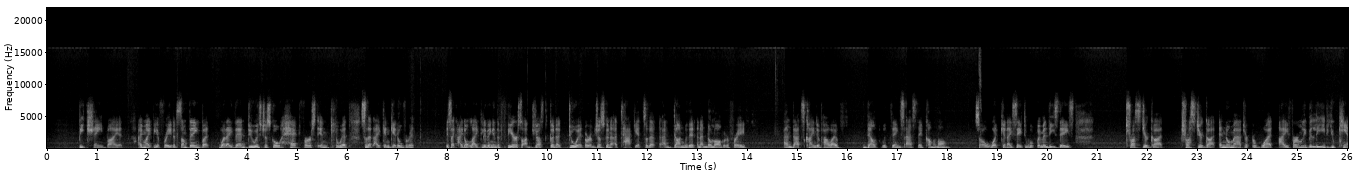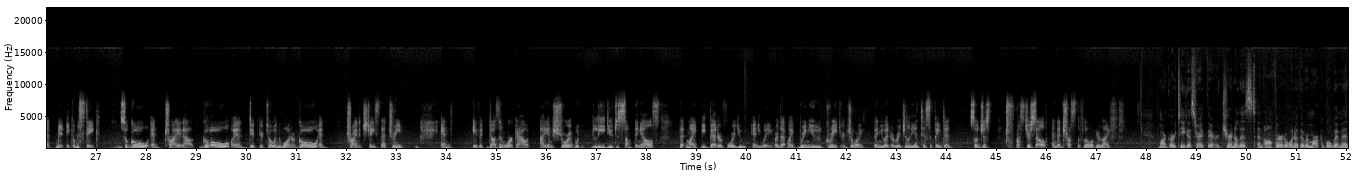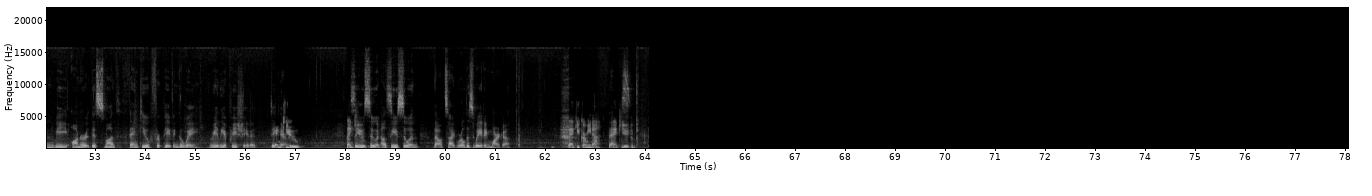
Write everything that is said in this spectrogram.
be chained by it. I might be afraid of something, but what I then do is just go head first into it so that I can get over it. It's like I don't like living in the fear, so I'm just gonna do it or I'm just gonna attack it so that I'm done with it and I'm no longer afraid. And that's kind of how I've dealt with things as they've come along. So what can I say to women these days? Trust your gut. Trust your gut. And no matter what, I firmly believe you can't make a mistake. Mm-hmm. So go and try it out. Go and dip your toe in the water. Go and try to chase that dream. And if it doesn't work out, I am sure it would lead you to something else that might be better for you anyway, or that might bring you greater joy than you had originally anticipated. So just trust yourself and then trust the flow of your life. Marga Ortigas right there, journalist and author, one of the remarkable women we honor this month. Thank you for paving the way. Really appreciate it. Take Thank care. Thank you. Thank I'll see you. you soon. I'll see you soon. The outside world is waiting, Marga. Thank you, Karmina. Thank you.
